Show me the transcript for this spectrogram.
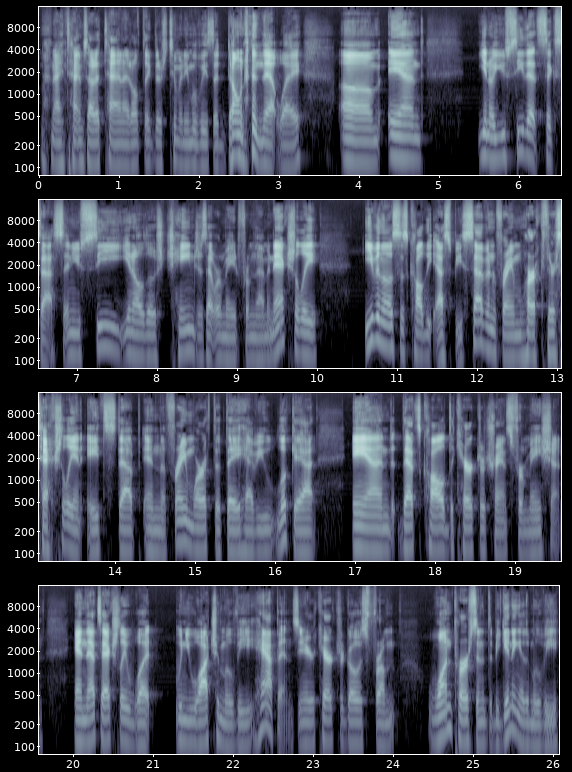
Nine times out of ten i don't think there's too many movies that don't end that way. Um, and you know you see that success and you see you know those changes that were made from them. And actually even though this is called the sb7 framework there's actually an eighth step in the framework that they have you look at and that's called the character transformation. And that's actually what when you watch a movie happens. You know, your character goes from one person at the beginning of the movie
